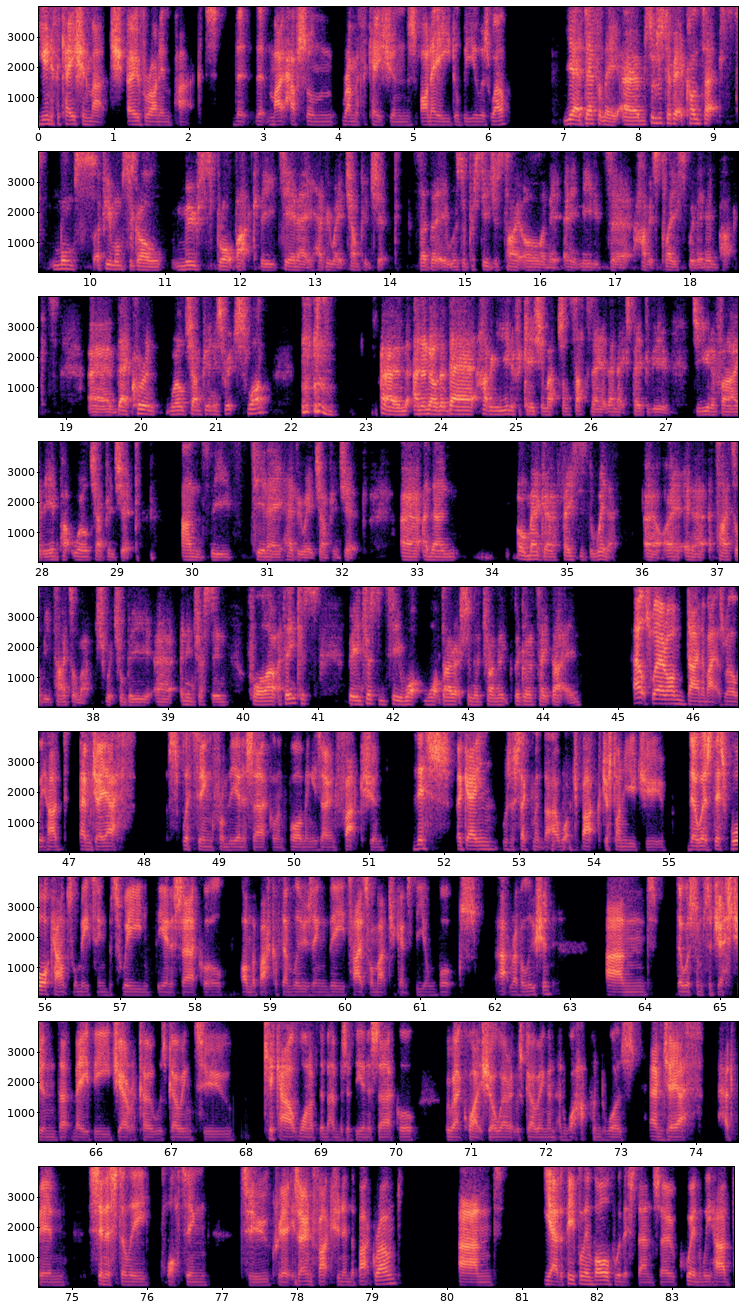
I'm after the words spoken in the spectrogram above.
unification match over on Impact that that might have some ramifications on AEW as well. Yeah, definitely. Um, so just a bit of context: months, a few months ago, Moose brought back the TNA Heavyweight Championship. Said that it was a prestigious title and it and it needed to have its place within Impact. Uh, their current world champion is Rich Swann. um, and I know that they're having a unification match on Saturday at their next pay per view to unify the Impact World Championship and the TNA Heavyweight Championship. Uh, and then Omega faces the winner uh, in a, a, title v title match, which will be uh, an interesting fallout. I think it's be interesting to see what what direction they're trying to they're going to take that in. Elsewhere on Dynamite as well, we had MJF splitting from the inner circle and forming his own faction. This again was a segment that I watched back just on YouTube. There was this war council meeting between the inner circle on the back of them losing the title match against the Young Bucks at Revolution. And there was some suggestion that maybe Jericho was going to kick out one of the members of the inner circle. We weren't quite sure where it was going. And, and what happened was MJF had been sinisterly plotting to create his own faction in the background. And yeah, the people involved with this then. So Quinn, we had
